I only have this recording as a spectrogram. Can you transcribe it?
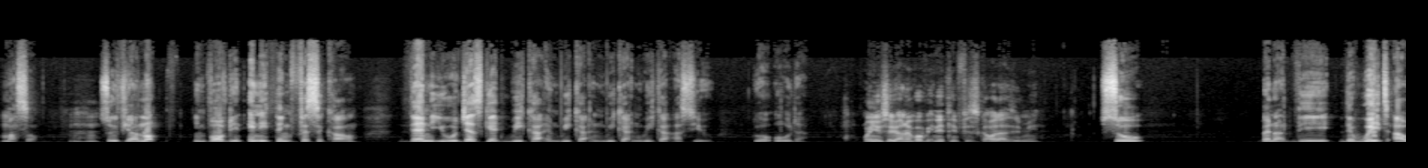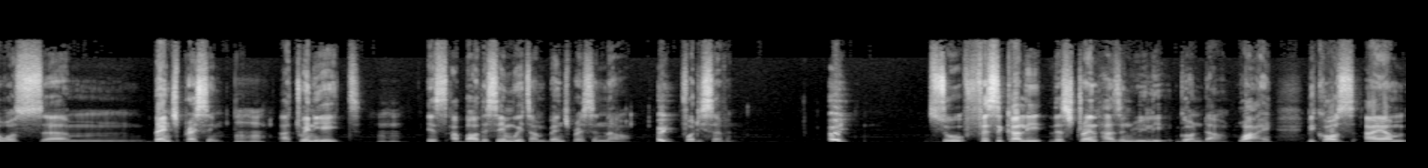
muscle. So, if you are not involved in anything physical, then you will just get weaker and weaker and weaker and weaker as you grow older. When you say you're not involved in anything physical, what does it mean? So, Bernard, the the weight I was um, bench pressing at 28 is about the same weight I'm bench pressing now, Hey. 47. Hey. So physically, the strength hasn't really gone down. Why? Because I am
